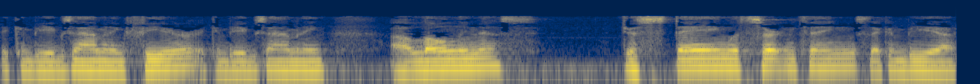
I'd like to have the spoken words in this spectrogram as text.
It can be examining fear. It can be examining uh, loneliness. Just staying with certain things. There can be uh,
